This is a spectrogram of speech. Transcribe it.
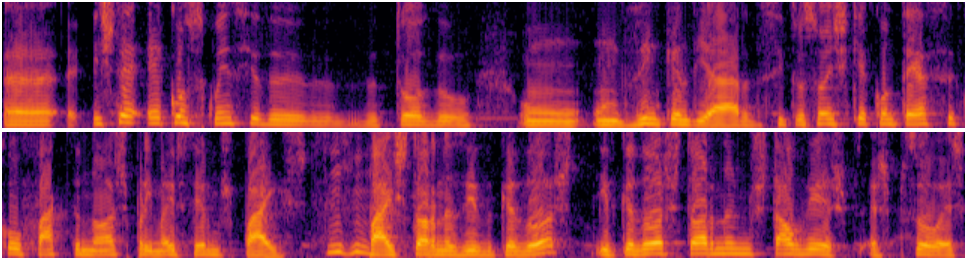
Ah, isto é, é consequência de, de todo um, um desencandear de situações que acontece com o facto de nós primeiro sermos pais. Uhum. Pais tornam-nos educadores, educadores tornam-nos talvez as pessoas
